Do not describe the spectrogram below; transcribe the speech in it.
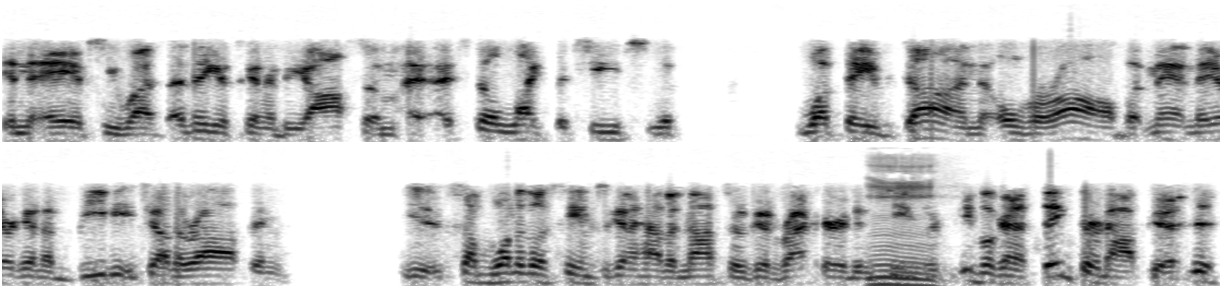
in the AFC West. I think it's going to be awesome. I, I still like the Chiefs with what they've done overall, but man, they are going to beat each other up, and you know, some one of those teams is going to have a not so good record, and teams, mm. people are going to think they're not good,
